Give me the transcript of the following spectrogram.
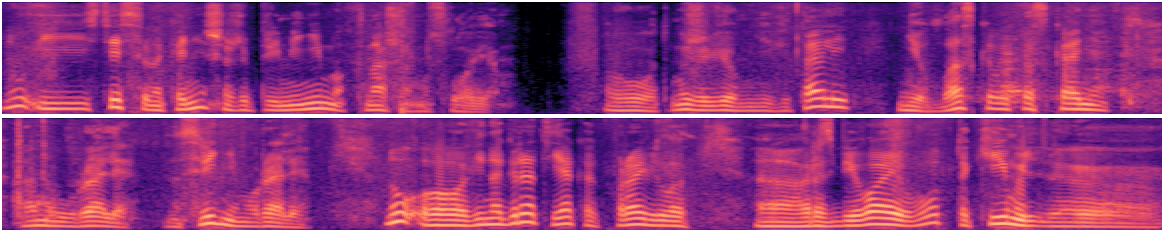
Ну и, естественно, конечно же, применимо к нашим условиям. Вот. Мы живем не в Италии, не в ласковой Тоскане, а на Урале, на Среднем Урале. Ну, э, виноград я, как правило, э, разбиваю вот таким э,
